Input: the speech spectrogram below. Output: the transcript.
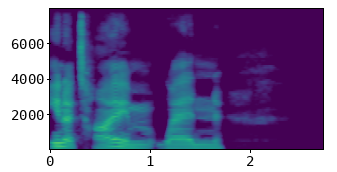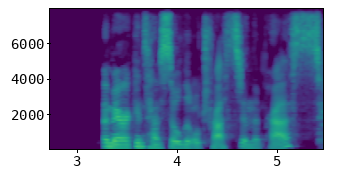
in a time when Americans have so little trust in the press,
